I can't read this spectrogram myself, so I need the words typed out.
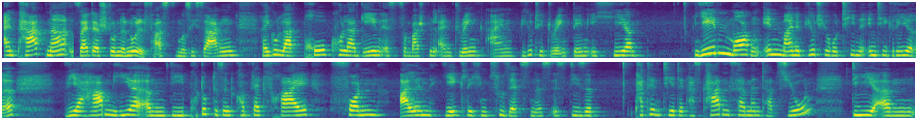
ein Partner seit der Stunde Null fast, muss ich sagen. Regulat Pro Kollagen ist zum Beispiel ein Drink, ein Beauty Drink, den ich hier jeden Morgen in meine Beauty-Routine integriere. Wir haben hier, ähm, die Produkte sind komplett frei von allen jeglichen Zusätzen. Es ist diese patentierte Kaskadenfermentation, die ähm,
